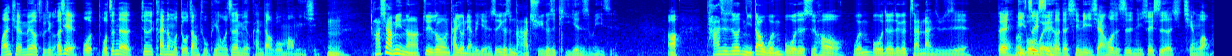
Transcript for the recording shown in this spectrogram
完全没有出现过。而且我我真的就是看那么多张图片，我真的没有看到过猫咪型。嗯，它下面呢，最终它有两个颜色，一个是拿取，一个是体验，是什么意思？哦，它是说你到文博的时候，文博的这个展览是不是？对你最适合的行李箱，或者是你最适合前往嘛？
